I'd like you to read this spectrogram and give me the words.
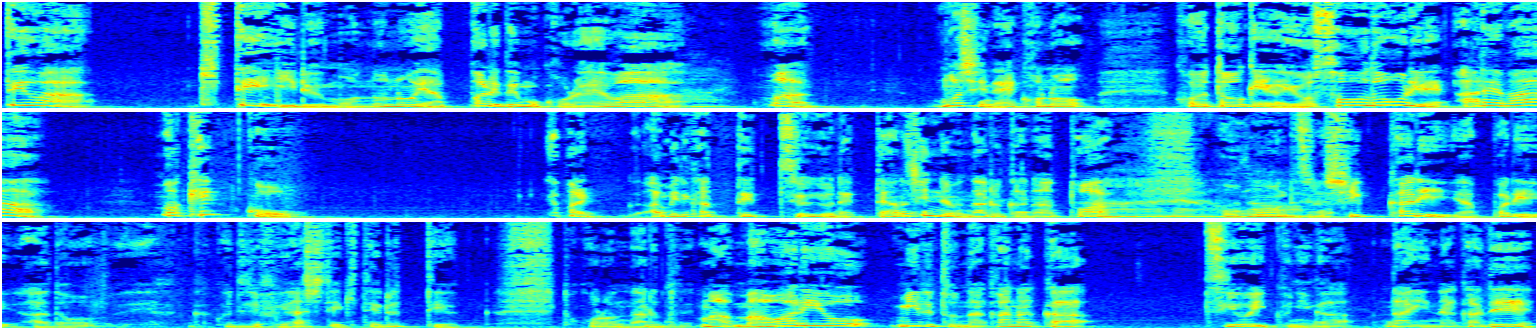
てはきているものの、やっぱりでもこれは、はい、まあ、もしね、この雇用統計が予想通りであれば、まあ結構、やっぱりアメリカって強いよねって話にはなるかなとは思うんですよしっかりやっぱりあの確実に増やしてきてるっていうところになるので、まあ、周りを見るとなかなか強い国がない中で、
